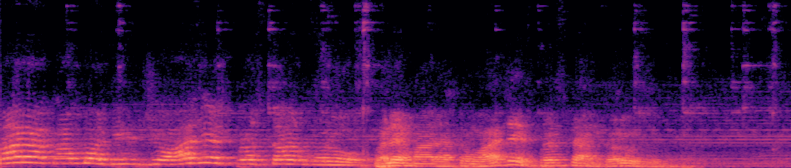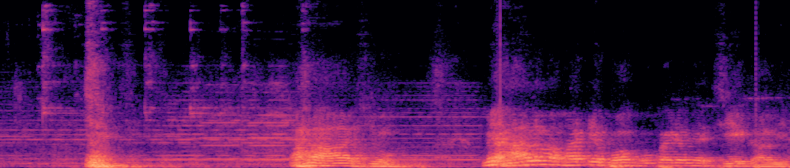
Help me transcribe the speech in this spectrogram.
તારા કામમાં જીવજો આજે જ પ્રસ્થાન કરો. ભલે મહારાજ તો હું આજે જ પ્રસ્થાન કરું છું. હા શું? મેં હાલવા માટે પગ ઉપાડ્યો ને છીક આવી.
